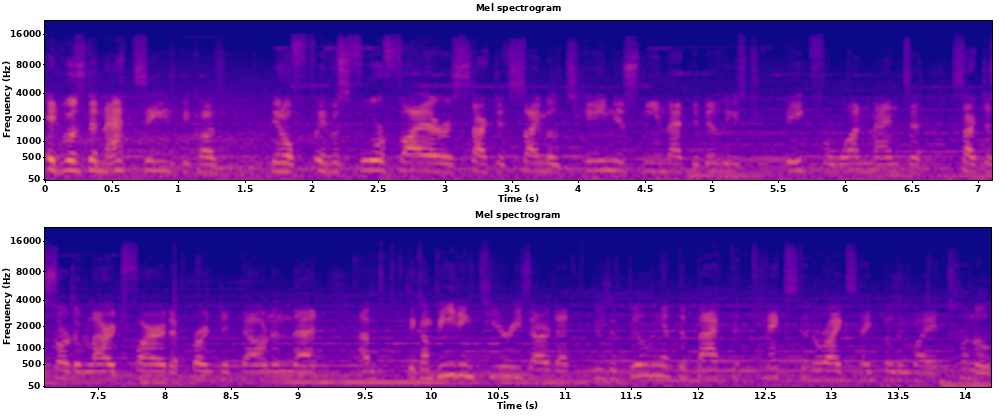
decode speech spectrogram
it was the Nazis because you know, it was four fires started simultaneously in that the building is too big for one man to start the sort of large fire that burnt it down and that um, the competing theories are that there's a building at the back that connects to the Reichstag building by a tunnel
